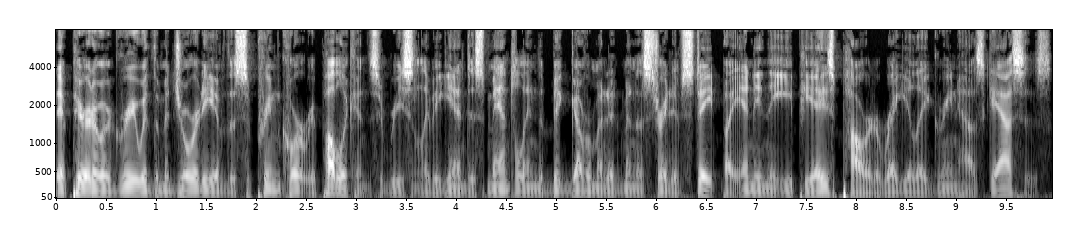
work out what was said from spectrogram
They appear to agree with the majority of the Supreme Court Republicans who recently began dismantling the big government administrative state by ending the EPA's power to regulate greenhouse gases.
